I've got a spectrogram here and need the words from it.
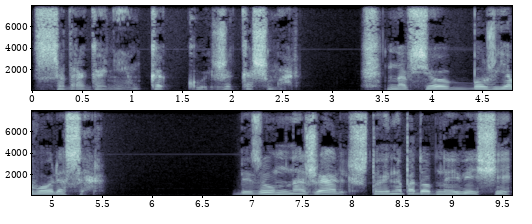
С содроганием какой же кошмар! На все Божья воля, сэр. Безумно жаль, что и на подобные вещи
